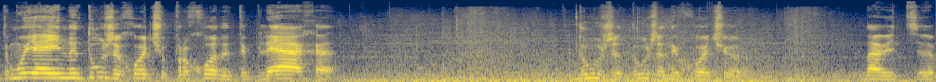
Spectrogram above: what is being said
Тому я її не дуже хочу проходити, бляха. Дуже, дуже не хочу навіть е,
